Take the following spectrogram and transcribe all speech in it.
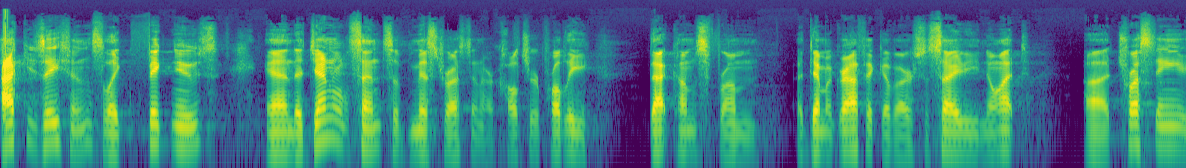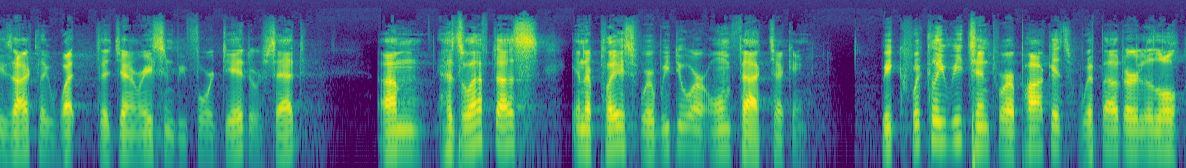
Accusations like fake news and a general sense of mistrust in our culture, probably that comes from a demographic of our society not uh, trusting exactly what the generation before did or said, um, has left us in a place where we do our own fact checking. We quickly reach into our pockets, whip out our little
